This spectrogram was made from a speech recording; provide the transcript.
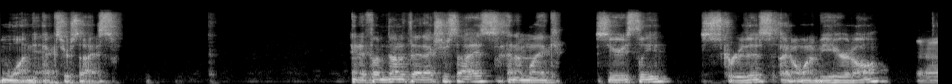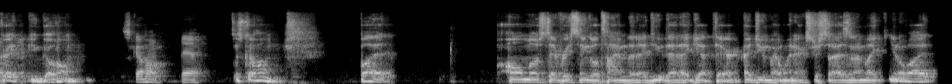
one exercise. And if I'm done with that exercise and I'm like, seriously, screw this, I don't want to be here at all, Mhm. great, you can go home. Let's go home. Yeah. Just go home. But almost every single time that I do that, I get there, I do my one exercise and I'm like, you know what?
